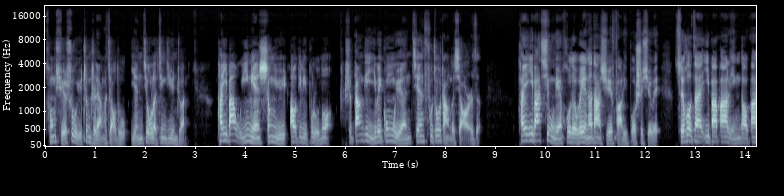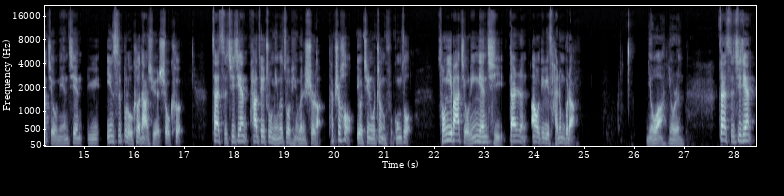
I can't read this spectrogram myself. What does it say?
从学术与政治两个角度研究了经济运转。他1851年生于奥地利布鲁诺，是当地一位公务员兼副州长的小儿子。他于1875年获得维也纳大学法律博士学位，随后在1880到89年间于因斯布鲁克大学授课。在此期间，他最著名的作品问世了。他之后又进入政府工作，从1890年起担任奥地利财政部长。牛啊，牛人！在此期间。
